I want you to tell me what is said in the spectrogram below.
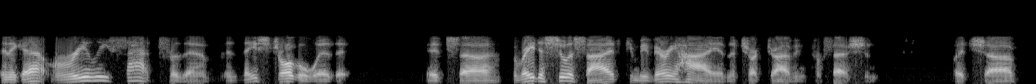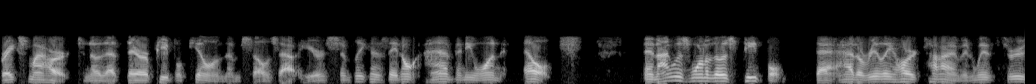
and it got really sad for them, and they struggle with it. It's uh, the rate of suicide can be very high in the truck driving profession, which uh, breaks my heart to know that there are people killing themselves out here simply because they don't have anyone else. And I was one of those people that had a really hard time and went through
